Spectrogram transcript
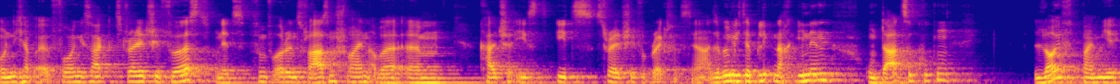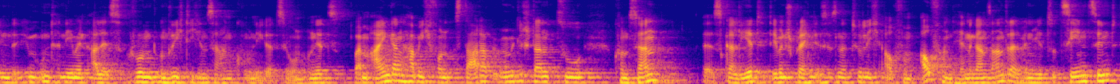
Und ich habe äh, vorhin gesagt, Strategy first und jetzt 5 Euro ins Phrasenschwein, aber ähm, Culture eats, eats Strategy for Breakfast. Ja? Also wirklich der Blick nach innen, um da zu gucken, läuft bei mir in, im Unternehmen alles rund und richtig in Sachen Kommunikation. Und jetzt beim Eingang habe ich von Startup über Mittelstand zu Konzern äh, skaliert. Dementsprechend ist es natürlich auch vom Aufwand her ein ganz anderer. Wenn wir zu 10 sind,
